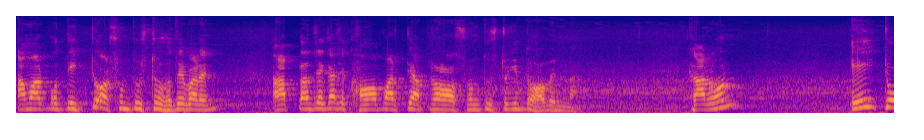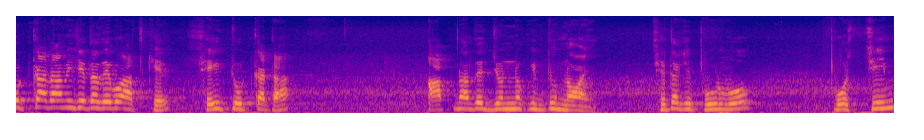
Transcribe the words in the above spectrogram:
আমার প্রতি একটু অসন্তুষ্ট হতে পারেন। আপনাদের কাছে ক্ষমা প্রার্থী আপনারা অসন্তুষ্ট কিন্তু হবেন না। কারণ এই টোটকাটা আমি যেটা দেবো আজকে, সেই টোটকাটা আপনাদের জন্য কিন্তু নয়। সেটা কি পূর্ব, পশ্চিম,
